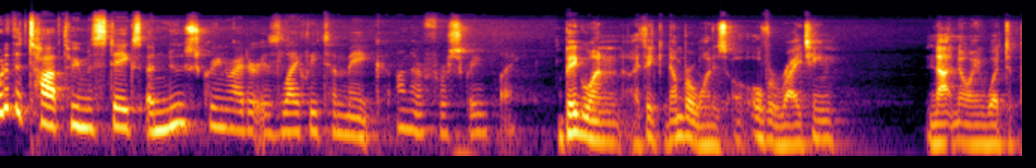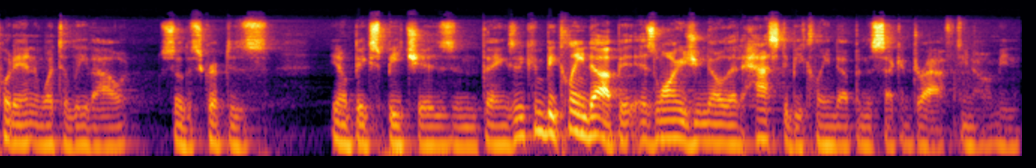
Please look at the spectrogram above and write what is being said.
What are the top three mistakes a new screenwriter is likely to make on their first screenplay? Big one, I think number one is overwriting, not knowing what to put in and what to leave out. So the script is, you know, big speeches and things. It can be cleaned up as long as you know that it has to be cleaned up in the second draft. You know, I mean,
